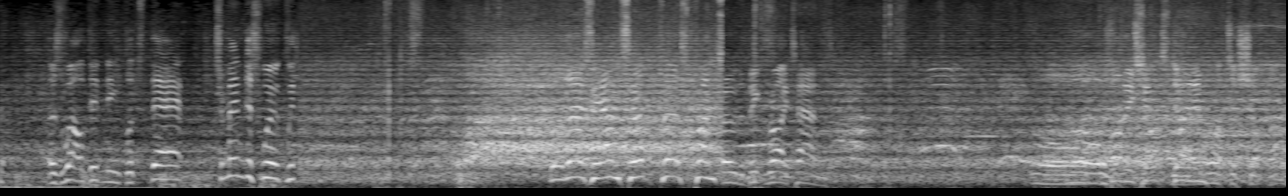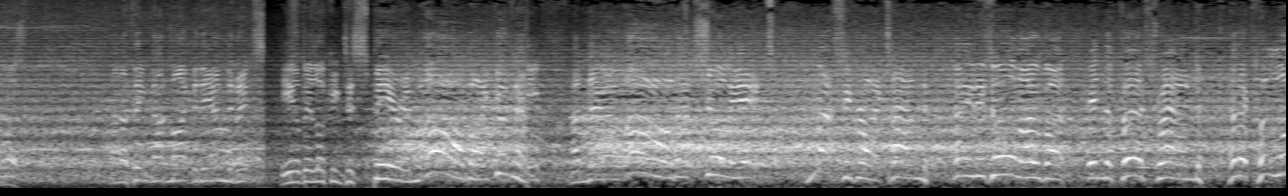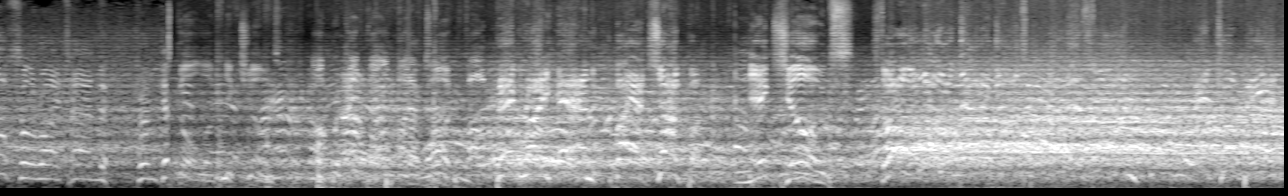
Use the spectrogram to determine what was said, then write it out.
as well, didn't he? But there, tremendous work with. Well, there's the answer. First punch. Oh, the big right hand. Shot's done him. What a shot that was. And I think that might be the end of it. He'll be looking to spear him. Oh, my goodness. And now, oh, that's surely it. Massive right hand, and it is all over in the first round. And a colossal right hand from... Goal of Nick Jones. Uppercut followed by a tug. Followed big right hand by a jumper. Nick Jones. Oh, no, it goes. This one. It could be it.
